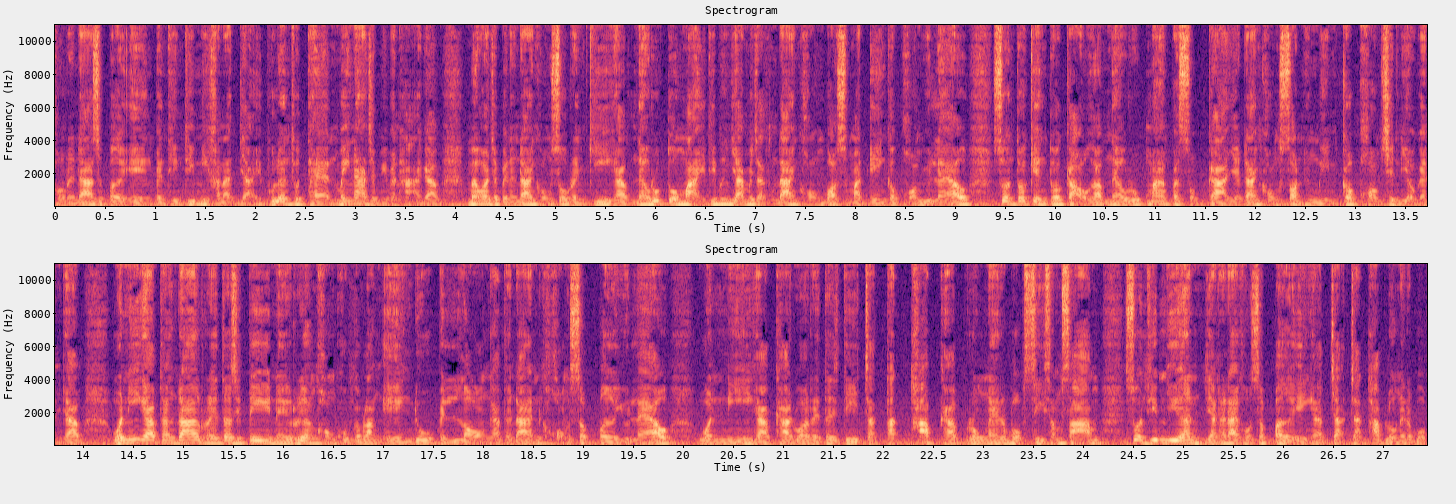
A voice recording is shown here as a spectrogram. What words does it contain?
ของทางด้านสเปอร์เอง เป็นทีมที่มีขนาดใหญ่ผู้เล่นทดแทนไม่น่าจะมีปัญหาครับไม่ว่าจะเป็นทางด้านของโซเรนกี้ครับแนวรุกตัวใหม่ที่เพิ่งย้ายมาจากทางด้านของบอสมัตเองก็พร้อมอยู่แล้ว ส่วนตัวเก่งตัวเก่าครับแนวรุกมากประสบการณ์อย่างด้านของซอนฮึงมินก็พร้อมเช่นเดียวกันครับวันนี้ครับทางด้านเรเตอร์ซิตี้ในเรื่องของขุมกำลังเองดูเป็นรองครับทางด้านของสเปอร์อยู่แล้ว วันนี้ครับคาดว่าเรเตอร์ซิตี้จะตัดทัพครับลงในระบบ 4-3-3 ส่วนทีมเยือนอย่างทางด้านของสเปอร์เองครับจะจัดทัพลงในระบบ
